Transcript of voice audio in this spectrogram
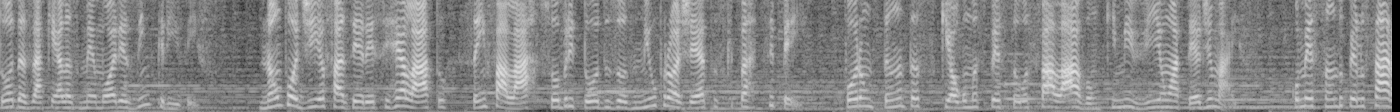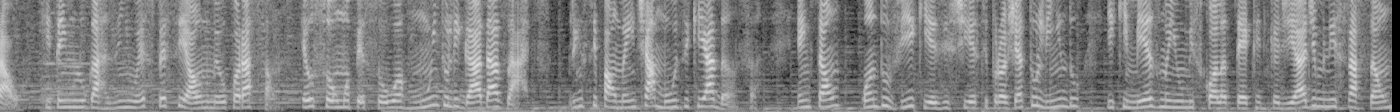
todas aquelas memórias incríveis. Não podia fazer esse relato sem falar sobre todos os mil projetos que participei. Foram tantas que algumas pessoas falavam que me viam até demais. Começando pelo sarau, que tem um lugarzinho especial no meu coração. Eu sou uma pessoa muito ligada às artes, principalmente à música e à dança. Então, quando vi que existia esse projeto lindo e que, mesmo em uma escola técnica de administração,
